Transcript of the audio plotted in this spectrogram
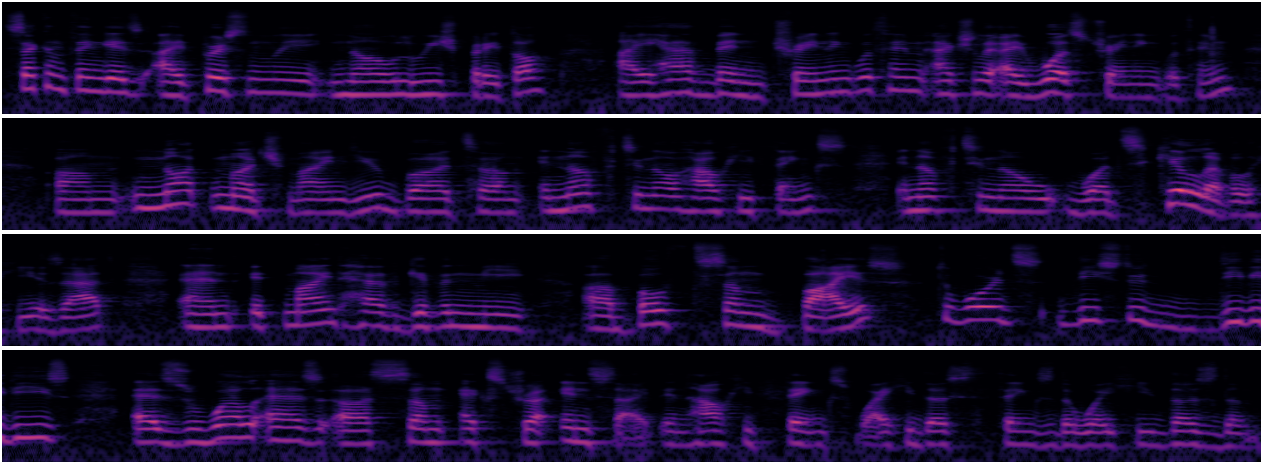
Second thing is, I personally know Luis Preto. I have been training with him, actually I was training with him. Um, not much, mind you, but um, enough to know how he thinks, enough to know what skill level he is at, and it might have given me uh, both some bias towards these two DVDs as well as uh, some extra insight in how he thinks, why he does things the way he does them.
